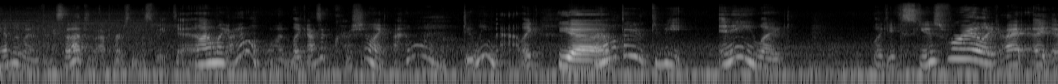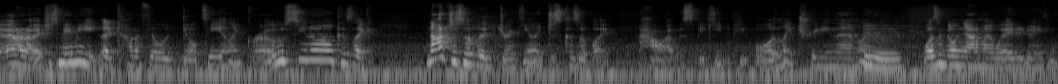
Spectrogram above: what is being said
can't believe I said that to that person this weekend, and I'm like, I don't want like as a Christian, like I don't want to be doing that. Like yeah, I don't want there to be any like like excuse for it. Like I, I I don't know. It just made me like kind of feel guilty and like gross, you know, because like not just of like drinking, like just because of like how I was speaking to people and like treating them. Like Mhm. wasn't going out of my way to do anything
